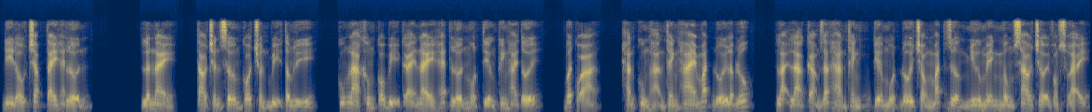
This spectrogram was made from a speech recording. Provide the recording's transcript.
đi đầu chắp tay hét lớn lần này tào trấn sớm có chuẩn bị tâm lý cũng là không có bị cái này hét lớn một tiếng kinh hai tới bất quá hắn cùng hàn thanh hai mắt đối lập lúc lại là cảm giác hàn thanh kia một đôi tròng mắt dường như mênh mông sao trời vòng xoáy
